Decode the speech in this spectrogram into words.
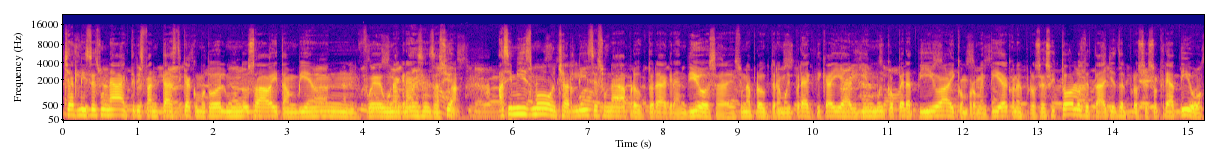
Charlize es una actriz fantástica como todo el mundo sabe y también fue una gran sensación. Asimismo, Charlize es una productora grandiosa, es una productora muy práctica y alguien muy cooperativa y comprometida con el proceso y todos los detalles del proceso creativo.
